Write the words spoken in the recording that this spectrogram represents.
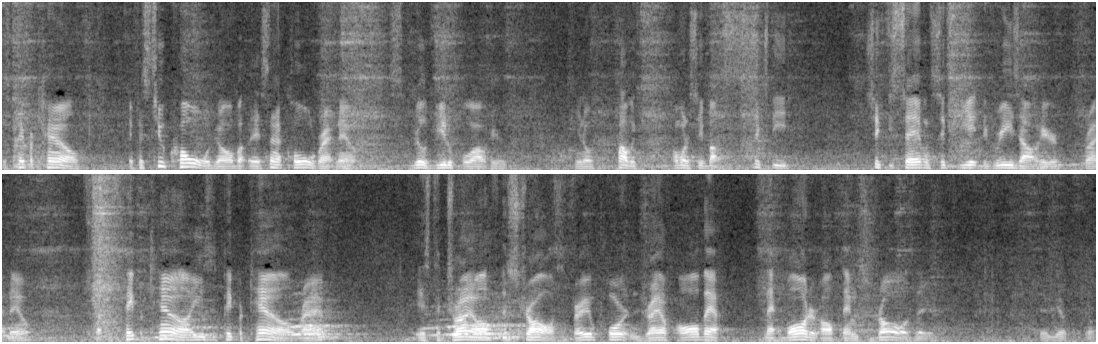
This paper towel, if it's too cold, y'all, but it's not cold right now. It's really beautiful out here. You know, probably, I want to say about 60, 67, 68 degrees out here right now. But this paper towel, I use this paper towel, right, is to dry off the straws. It's very important, to dry off all that, that water off them straws there. There you go.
